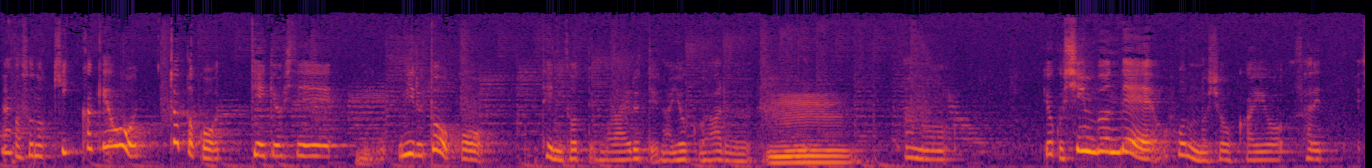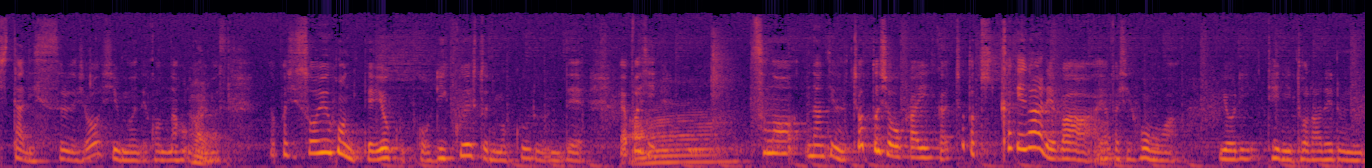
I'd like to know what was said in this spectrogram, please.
う、なんかそのきっかけをちょっとこう提供してみるとこう手に取ってもらえるっていうのはよくある。うーん。あのよく新聞で本の紹介をされしたりするでしょ？新聞でこんな本があります、やっぱりそういう本ってよくこうリクエストにも来るんでやっぱりあそのなんていうのちょっと紹介がちょっときっかけがあればやっぱり本はより手に取られるん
